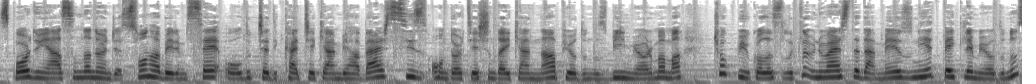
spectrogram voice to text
Spor dünyasından önce son haberimse oldukça dikkat çeken bir haber. Siz 14 yaşındayken ne yapıyordunuz bilmiyorum ama çok büyük olasılıkla üniversiteden mezuniyet beklemiyordunuz.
